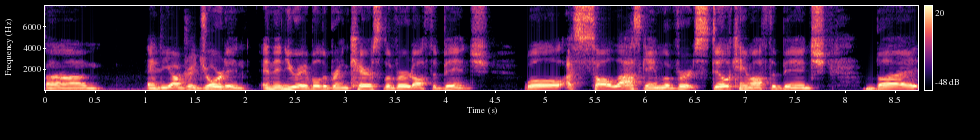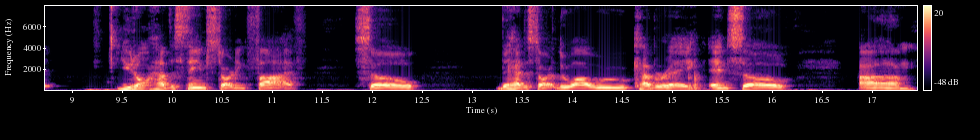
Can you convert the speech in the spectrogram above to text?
um, and DeAndre Jordan, and then you were able to bring Caris LeVert off the bench. Well, I saw last game Levert still came off the bench, but you don't have the same starting five, so they had to start Luwawu-Cabarrot, and so. Um,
